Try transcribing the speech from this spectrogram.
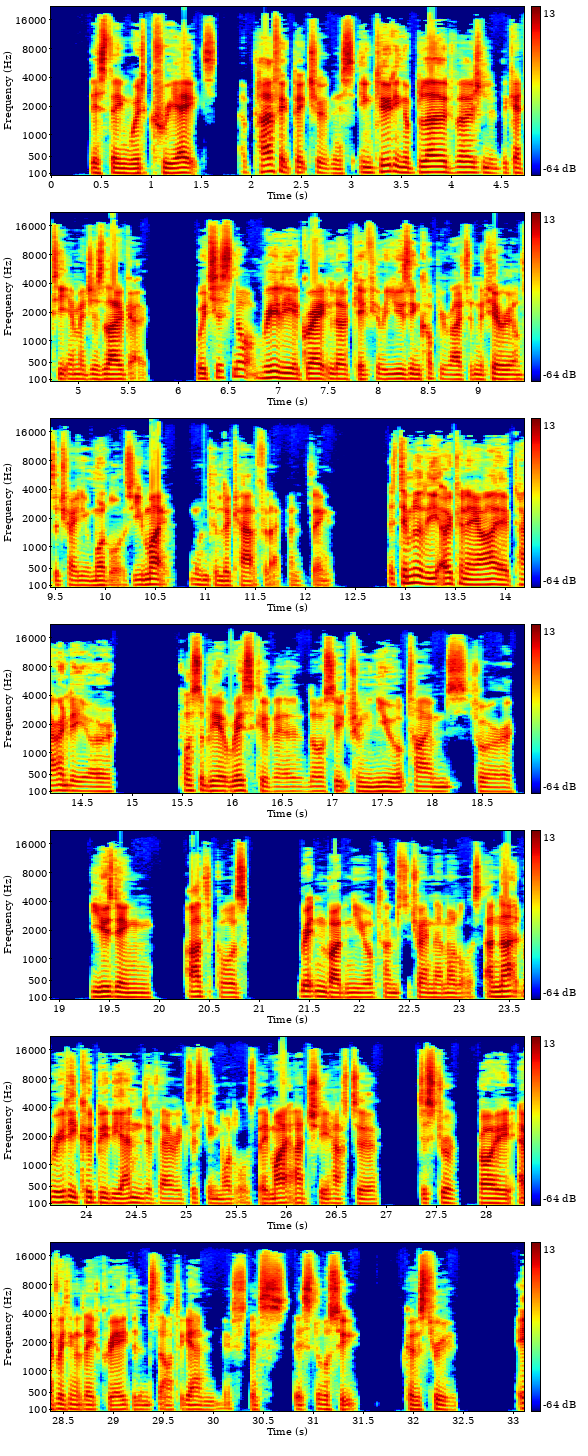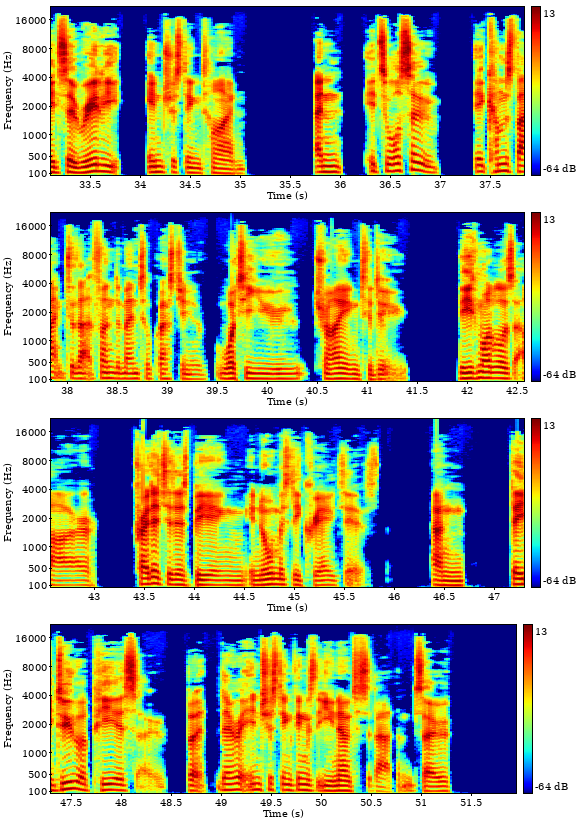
this thing would create a perfect picture of this, including a blurred version of the Getty Images logo, which is not really a great look if you're using copyrighted material to train your models. You might want to look out for that kind of thing. Similarly, OpenAI apparently are possibly at risk of a lawsuit from the New York Times for using articles written by the New York Times to train their models. And that really could be the end of their existing models. They might actually have to destroy everything that they've created and start again if this, this lawsuit goes through. It's a really interesting time. And it's also, it comes back to that fundamental question of what are you trying to do? These models are credited as being enormously creative and they do appear so, but there are interesting things that you notice about them. So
